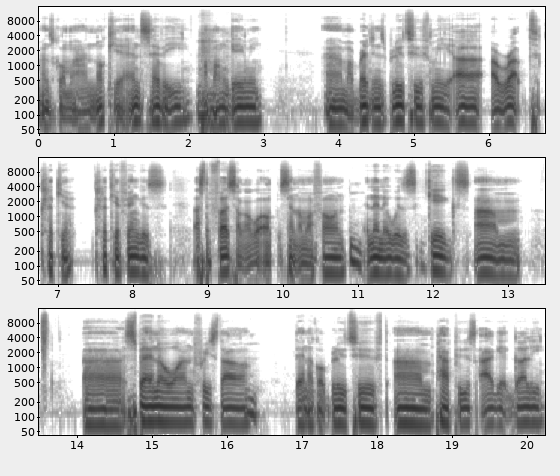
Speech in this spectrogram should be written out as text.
Man's got my Nokia N70. My mum gave me. Uh, my brethren's Bluetooth me. Uh, erupt. Click your click your fingers. That's the first song I got up, sent on my phone, and then it was Giggs. Um, uh, spare no one freestyle. Then I got Bluetoothed, um, Papoose, I Get Gully.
